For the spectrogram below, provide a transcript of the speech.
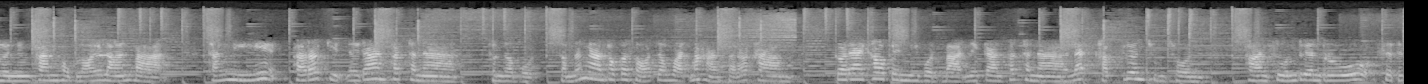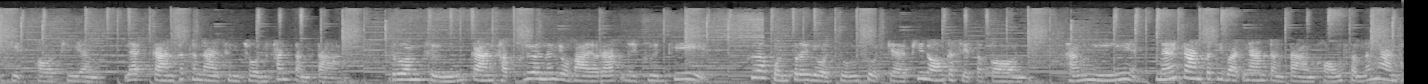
11,600 ล้านบาท ทั้งนี้ภารกิจในด้านพัฒนาชนบทสำนักงงานทกสจังหวัดมหาสารคาม ก็ได้เข้าเป็นมีบทบาทในการพัฒนาและขับเคลื่อนชุมชน ผ่านศูนย์เรียนรู้ เศรษฐกิจพอเพียง และการพัฒนาชุมชนขั้นต่างๆ รวมถึงการขับเคลื่อนนโยบายรัฐในพื้นที่ เพื่อผลประโยชน์สูงสุดแก่พี่น้องเกษตรกร ทั้งนี้แม้การปฏิบัติงานต่างๆ ของสำนักงงานท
